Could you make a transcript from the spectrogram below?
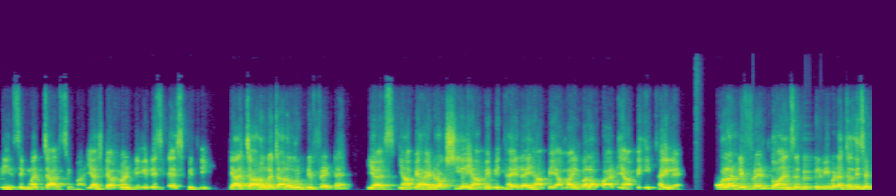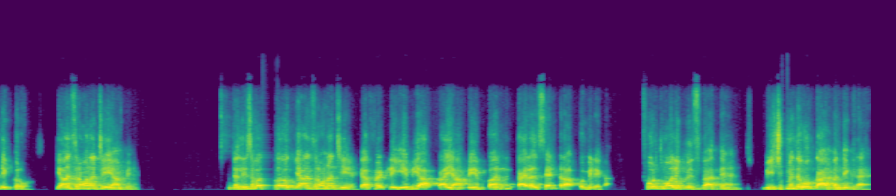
तीन सिग्मा चार sigma yes definitely it is sp3 क्या चारों का चारों ग्रुप डिफरेंट है? यस यहाँ पे हाइड्रोक्सी है, यहाँ पे मिथाइल है, यहाँ पे अमाइन वाला पार्ट यहाँ पे इथाइल है। ऑल आर डिफरेंट तो आंसर विल बी बेटा जल्दी से टिक करो। क्या आंसर होना चाहिए यहाँ पे? जल्दी से बताओ, क्या आंसर होना चाहिए? डेफिनेटली ये भी आपका यहाँ पे वन कायरल सेंटर आपको मिलेगा। फोर्थ मॉलिक्यूल्स पे आते हैं। बीच में देखो कार्बन दिख रहा है।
